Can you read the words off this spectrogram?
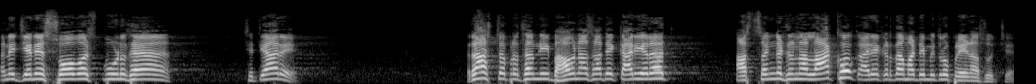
અને જેને સો વર્ષ પૂર્ણ થયા છે ત્યારે રાષ્ટ્ર પ્રથમની ભાવના સાથે કાર્યરત આ સંગઠનના લાખો કાર્યકર્તા માટે મિત્રો પ્રેરણાસ્રોત છે.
